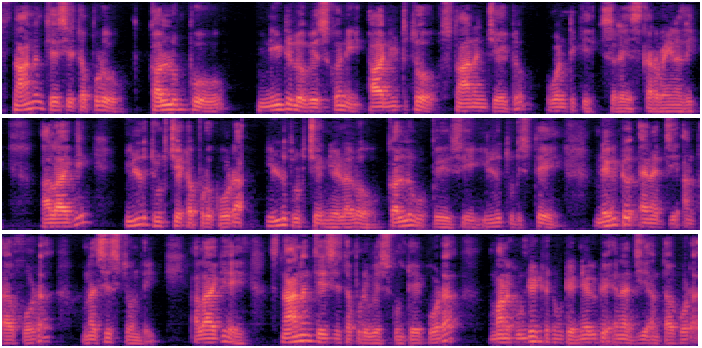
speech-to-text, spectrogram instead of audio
స్నానం చేసేటప్పుడు కల్లుప్పు నీటిలో వేసుకొని ఆ నీటితో స్నానం చేయటం ఒంటికి శ్రేయస్కరమైనది. అలాగే ఇల్లు తుడిచేటప్పుడు కూడా ఇల్లు తుడిచే నీళ్ళలో కళ్ళు ఉప్పేసి ఇల్లు తుడిస్తే నెగిటివ్ ఎనర్జీ అంతా కూడా నశిస్తుంది. అలాగే స్నానం చేసేటప్పుడు వేసుకుంటే కూడా మనకు ఉండేటటువంటి నెగిటివ్ ఎనర్జీ అంతా కూడా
